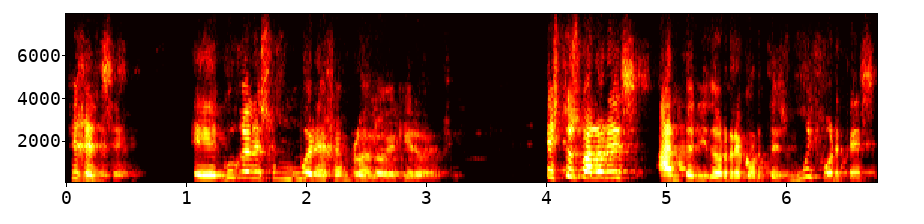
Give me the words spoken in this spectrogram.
Fíjense, eh, Google es un buen ejemplo de lo que quiero decir. Estos valores han tenido recortes muy fuertes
